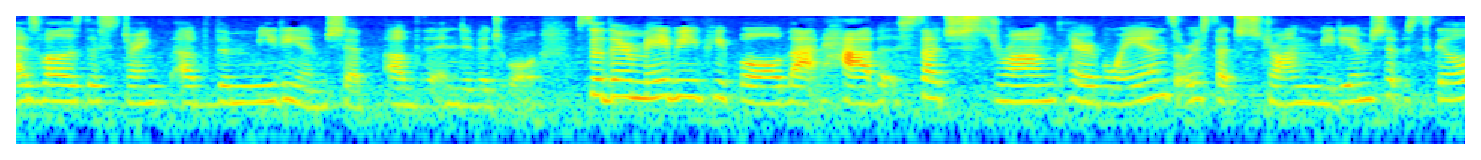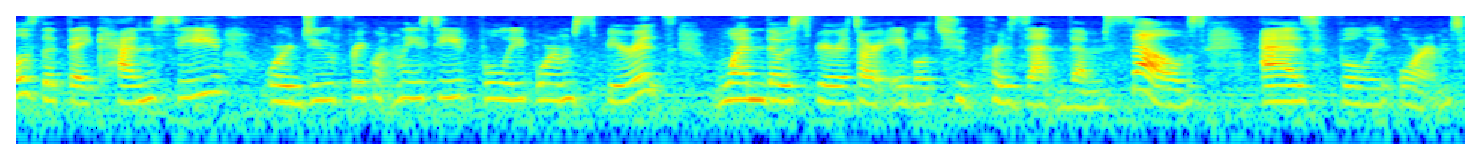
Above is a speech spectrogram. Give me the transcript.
as well as the strength of the mediumship of the individual. So there may be people that have such strong clairvoyance or such strong mediumship skills that they can see or do frequently see fully formed spirits when those spirits are able to present themselves as fully formed.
